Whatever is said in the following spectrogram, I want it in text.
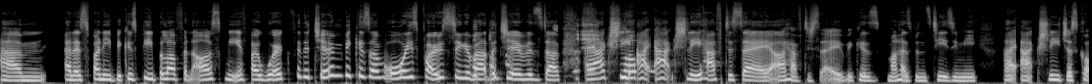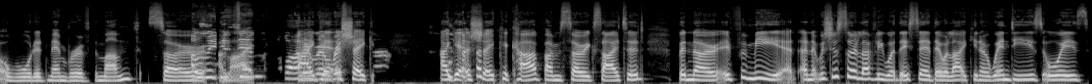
Um, and it's funny because people often ask me if I work for the gym because I'm always posting about the gym and stuff. I actually, I actually have to say, I have to say, because my husband's teasing me, I actually just got awarded member of the month. So oh, like, I, I get a shake. I get a shaker cup. I'm so excited. But no, it, for me, and it was just so lovely what they said. They were like, you know, Wendy is always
